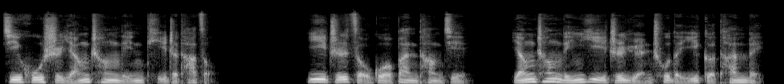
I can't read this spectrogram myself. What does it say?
几乎是杨昌林提着他走，一直走过半趟街。杨昌林一直远处的一个摊位，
